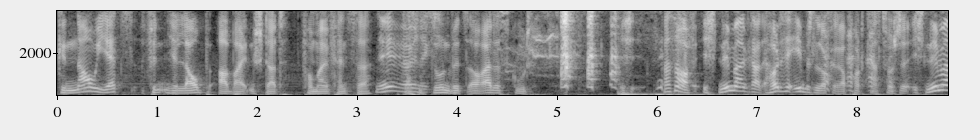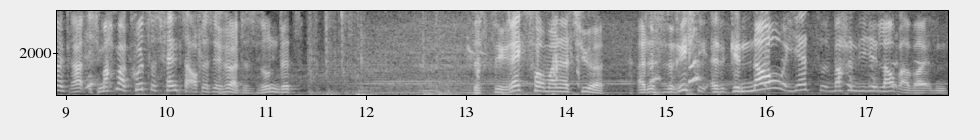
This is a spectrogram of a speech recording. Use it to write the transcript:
genau jetzt finden hier Laubarbeiten statt vor meinem Fenster. Nee, das ist nix. so ein Witz auch, alles gut. Ich, pass mal auf, ich nehme mal gerade, heute ist ja eh ein bisschen lockerer Podcast, Tusche. Ich nehme mal gerade, ich mach mal kurz das Fenster auf, dass ihr hört. Das ist so ein Witz. Das ist direkt vor meiner Tür. Also das ist richtig, also genau jetzt machen die hier Laubarbeiten.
